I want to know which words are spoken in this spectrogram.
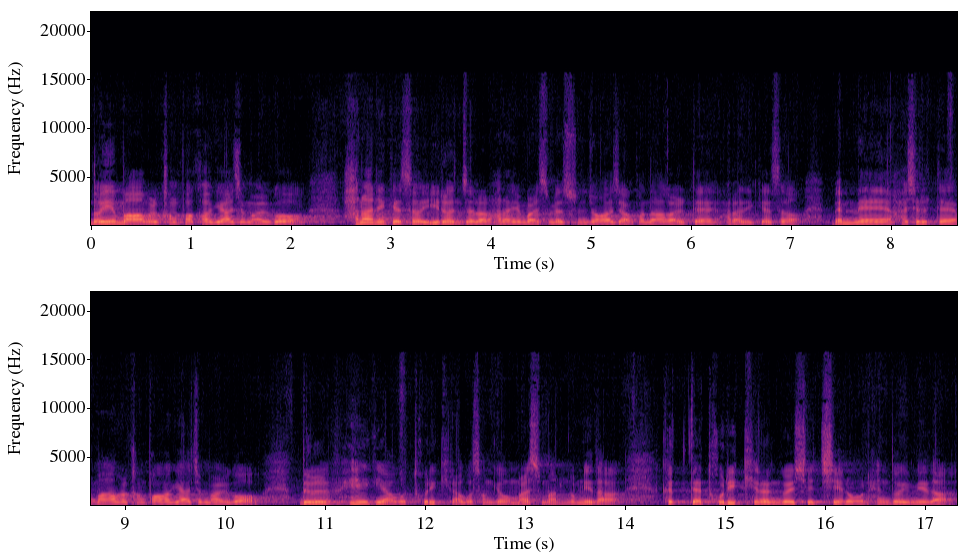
너희 마음을 강팍하게 하지 말고 하나님께서 이런저런 하나님 말씀에 순종하지 않고 나갈 때 하나님께서 맴매하실 때 마음을 강팍하게 하지 말고 늘 회개하고 돌이키라고 성경은 말씀하는 겁니다. 그때 돌이키는 것이 지혜로운 행동입니다.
